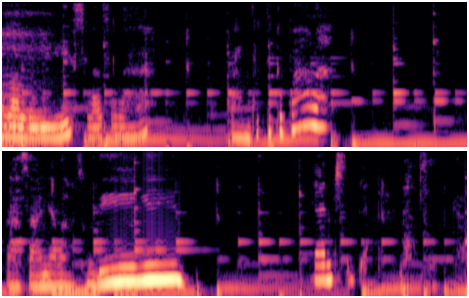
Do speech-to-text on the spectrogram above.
melalui sela-sela rambut di kepala. Rasanya langsung dingin dan segar. dan segar.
